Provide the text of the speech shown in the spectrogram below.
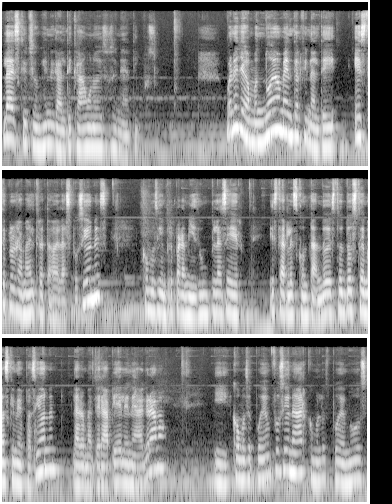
la descripción general de cada uno de sus eneatipos. Bueno, llegamos nuevamente al final de este programa del Tratado de las Pociones. Como siempre, para mí es un placer estarles contando estos dos temas que me apasionan, la aromaterapia y el eneagrama, y cómo se pueden fusionar, cómo los podemos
